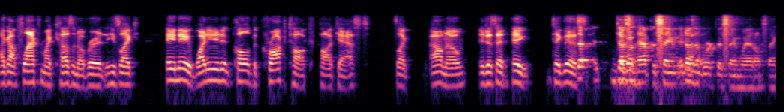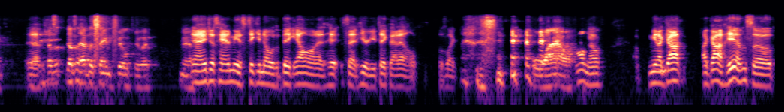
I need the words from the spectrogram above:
I got flack from my cousin over it. He's like, "Hey Nate, why do you need to call it the Croc Talk podcast?" It's like, I don't know. It just said, "Hey, take this." It doesn't have the same. It doesn't work the same way. I don't think. Yeah, it doesn't doesn't have the same feel to it. Yeah, he just handed me a sticky note with a big L on it. Hit, said, "Here, you take that L." I was like, "Wow." I don't know. I mean, I got I got him, so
